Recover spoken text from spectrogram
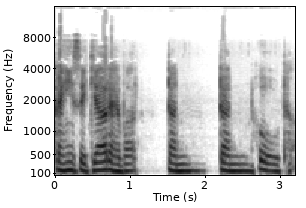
कहीं से ग्यारह बार टन टन हो उठा।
